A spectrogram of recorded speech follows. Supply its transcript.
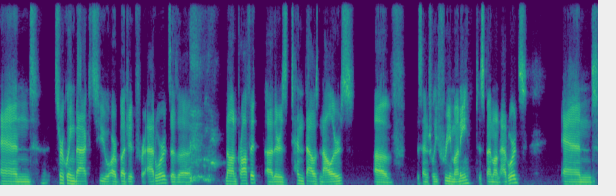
And circling back to our budget for AdWords as a nonprofit, uh, there's $10,000 of essentially free money to spend on AdWords. And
